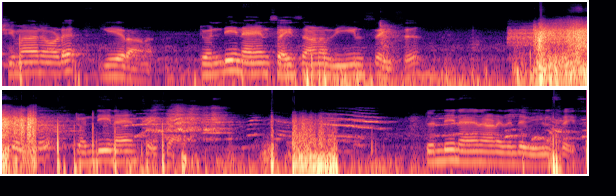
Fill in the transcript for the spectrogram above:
ഷിമാനോയുടെ ഗിയറാണ് ട്വന്റി നയൻ സൈസാണ് wheel size size twenty nine സൈസാണ് ട്വന്റി നയൻ ആണ് ഇതിന്റെ വീൽ സൈസ്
